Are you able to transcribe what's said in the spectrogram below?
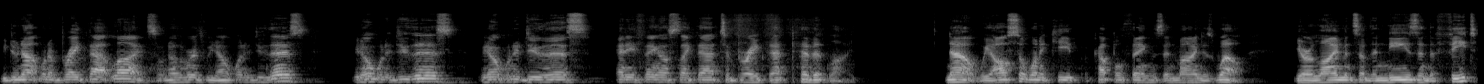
We do not want to break that line. So in other words, we don't want to do this. We don't want to do this. We don't want to do this anything else like that to break that pivot line. Now, we also want to keep a couple things in mind as well. Your alignments of the knees and the feet.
